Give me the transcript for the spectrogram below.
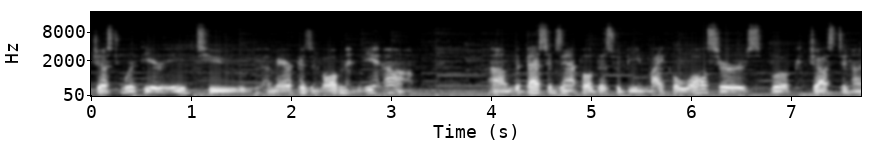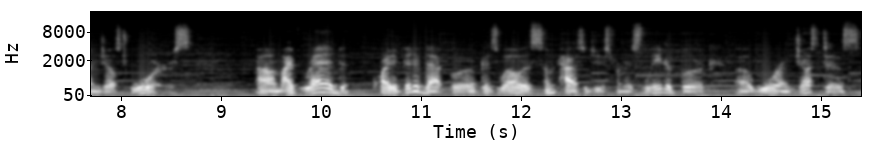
just war theory to America's involvement in Vietnam. Um, the best example of this would be Michael Walzer's book, Just and Unjust Wars. Um, I've read quite a bit of that book, as well as some passages from his later book, uh, War and Justice,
